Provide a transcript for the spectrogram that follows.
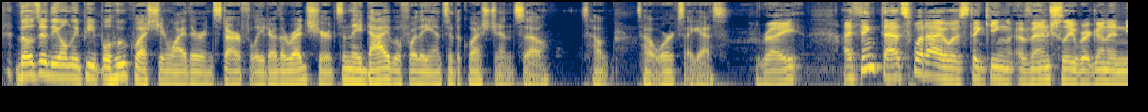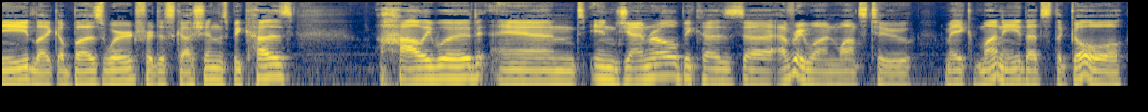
Those are the only people who question why they're in Starfleet are the red shirts, and they die before they answer the question. So that's how that's how it works, I guess. right. I think that's what I was thinking. Eventually, we're going to need like a buzzword for discussions because Hollywood and in general, because uh, everyone wants to make money. That's the goal.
